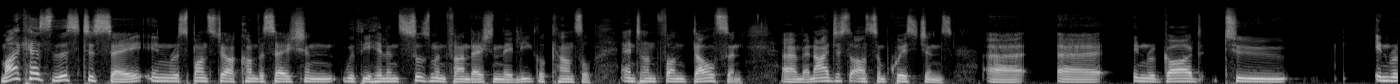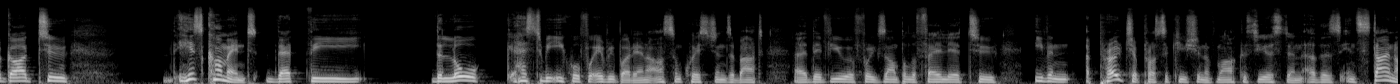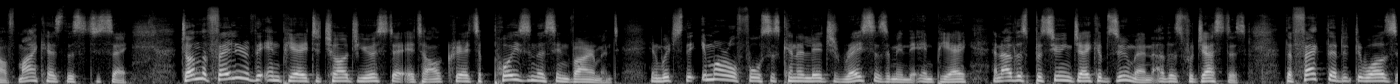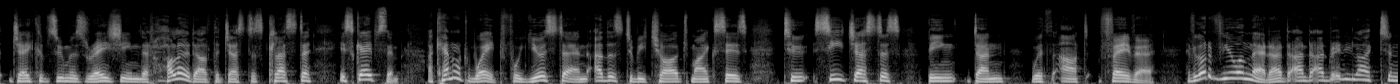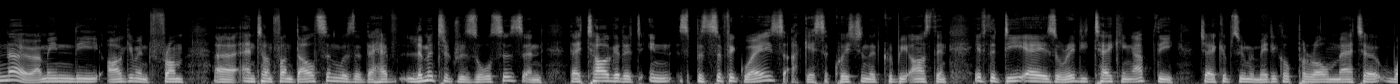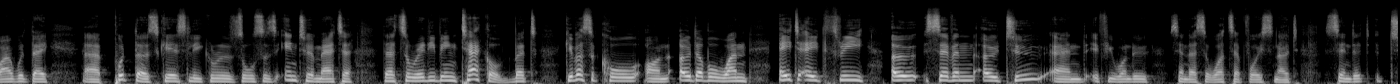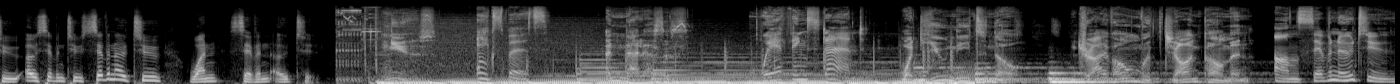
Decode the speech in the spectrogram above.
Mike has this to say in response to our conversation with the Helen Suzman Foundation, their legal counsel, Anton van Dalsen. Um, and I just asked some questions uh, uh, in regard to in regard to his comment that the the law has to be equal for everybody. And I asked some questions about uh, their view of, for example, the failure to even approach a prosecution of Markus Jooste and others in Steinhoff. Mike has this to say John, the failure of the NPA to charge Jooste et al. creates a poisonous environment in which the immoral forces can allege racism in the NPA and others pursuing Jacob Zuma and others for justice. The fact that it was Jacob Zuma's regime that hollowed out the justice cluster escapes them. I cannot wait for Jooste and others to be charged, Mike says, to see justice being done without favor. Have you got a view on that? I'd, I'd, I'd really like to know. I mean, the argument from uh, Anton von Dalsen was that they have limited resources and they target it in specific ways. I guess a question that could be asked then if the DA is already taking up the Jacob Zuma medical parole matter, why would they uh, put those scarce legal resources into a matter that's already being tackled? But give us a call on 011 883 0702. And if you want to send us a WhatsApp voice note, send it to 072 702 1702. News, Experts. analysis, Where things stand what you need to know. Drive home with John Perlman. on 702.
